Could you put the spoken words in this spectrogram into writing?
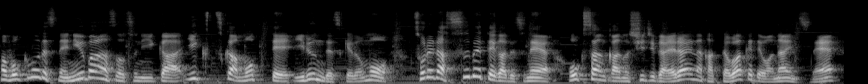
まあ、僕もですね、ニューバランスのスニーカー、いくつか持っているんですけども、それら全てがですね、奥さんからの指示が得られなかったわけではないんですね。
